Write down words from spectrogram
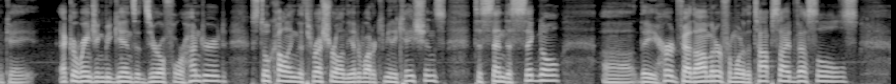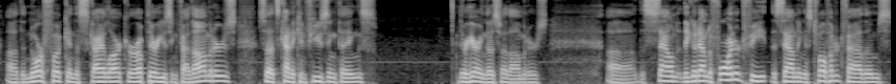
Okay. Echo ranging begins at 0400, still calling the Thresher on the underwater communications to send a signal. Uh, they heard fathometer from one of the topside vessels. Uh, the Norfolk and the Skylark are up there using fathometers, so that's kind of confusing things. They're hearing those fathometers. Uh, the sound they go down to 400 feet. The sounding is 1,200 fathoms.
